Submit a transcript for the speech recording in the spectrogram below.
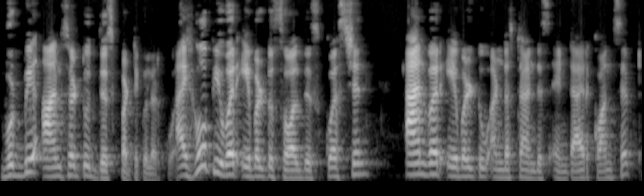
would be answer to this particular question. I hope you were able to solve this question and were able to understand this entire concept.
